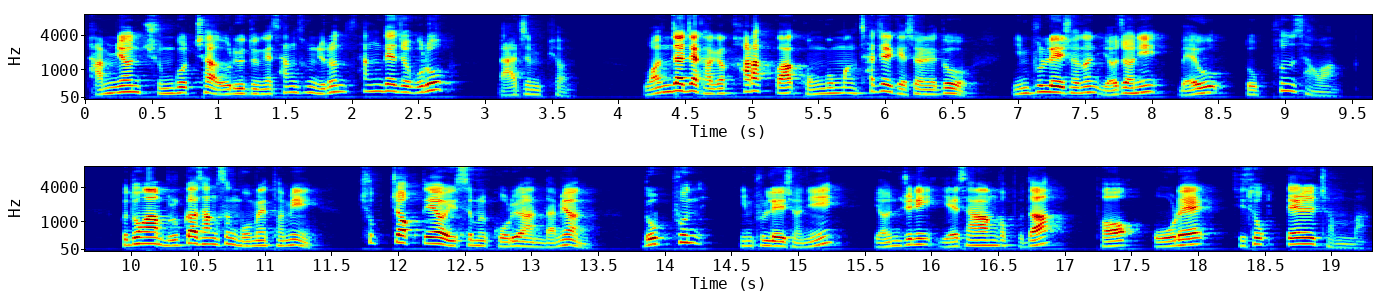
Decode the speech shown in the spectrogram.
반면 중고차, 의류 등의 상승률은 상대적으로 낮은 편. 원자재 가격 하락과 공급망 차질 개선에도 인플레이션은 여전히 매우 높은 상황. 그동안 물가 상승 모멘텀이 축적되어 있음을 고려한다면 높은 인플레이션이 연준이 예상한 것보다 더 오래 지속될 전망.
